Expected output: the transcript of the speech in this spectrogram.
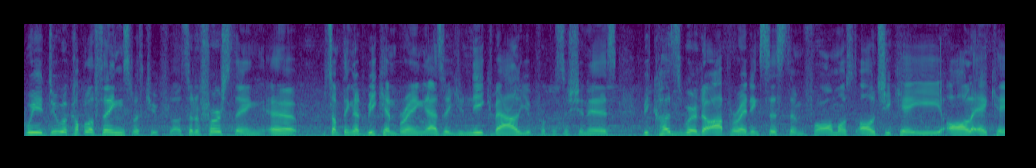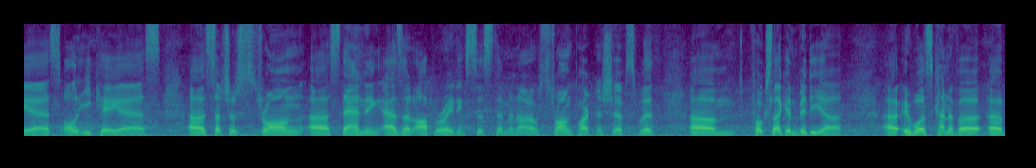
we do a couple of things with Kubeflow. So the first thing, uh, something that we can bring as a unique value proposition is, because we're the operating system for almost all GKE, all AKS, all EKS, uh, such a strong uh, standing as an operating system and our strong partnerships with um, folks like NVIDIA, uh, it was kind of a, a,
